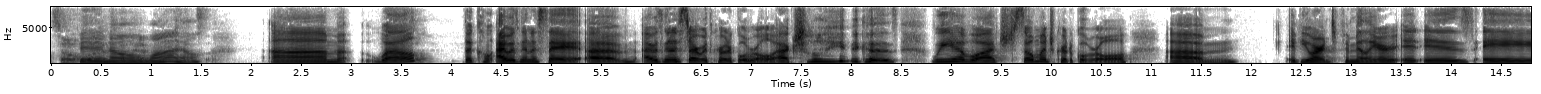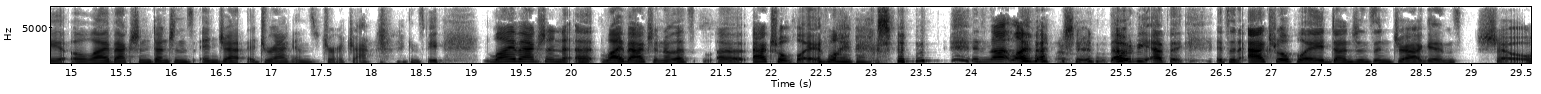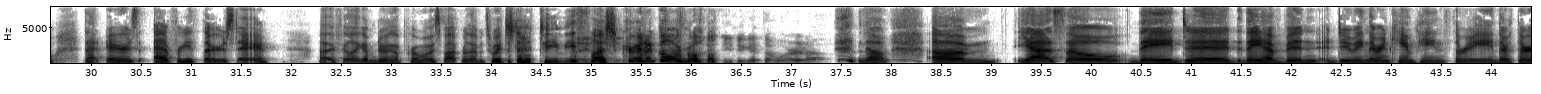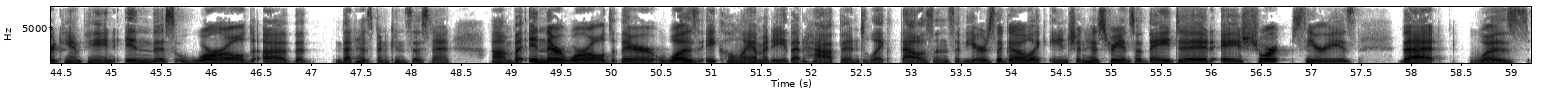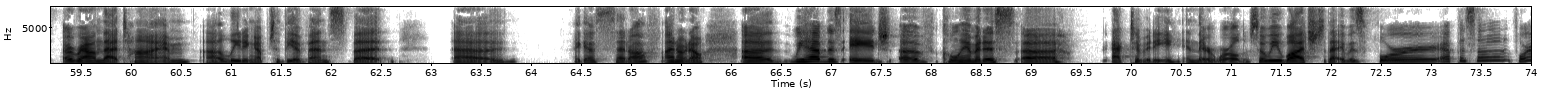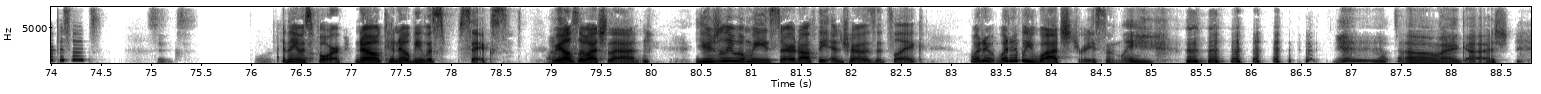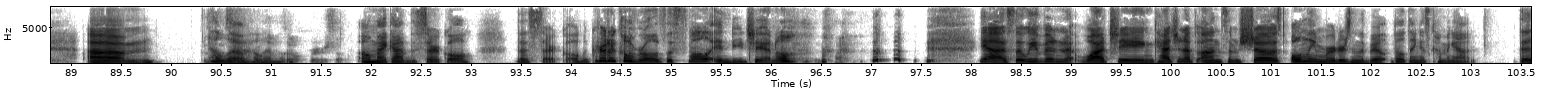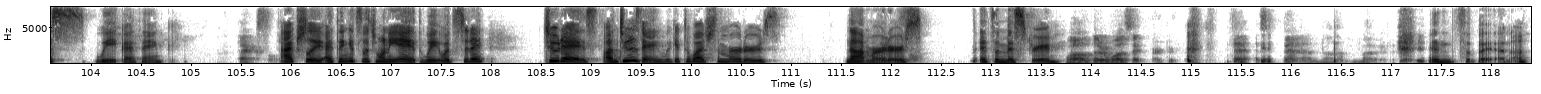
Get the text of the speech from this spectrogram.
So been a while. Um well, the cl- I was gonna say um I was gonna start with Critical Role actually because we have watched so much Critical Role. Um, if you aren't familiar, it is a, a live action Dungeons and ja- Dragons. Dra- dra- I can speak live action. Uh, live action. No, that's uh actual play. Live action. it's not live action. That would be epic. It's an actual play Dungeons and Dragons show that airs every Thursday. I feel like I'm doing a promo spot for them. Twitch.tv slash critical role. Need to get the word out. No. Um yeah, so they did they have been doing they're in campaign 3, their third campaign in this world uh that that has been consistent. Um but in their world there was a calamity that happened like thousands of years ago, like ancient history and so they did a short series that was around that time uh leading up to the events that uh I guess set off. I don't know uh, we have this age of calamitous uh, activity in their world. So we watched that. It was four episode, four episodes. Six. Four? I think it was four. No, Kenobi was six. We Ah, also watched that. Usually, when we start off the intros, it's like, what what have we watched recently? Yeah. oh my gosh. Um. Hello, hello, hello. over, so- Oh my God, the circle, the circle. Critical Role is a small indie channel. It's. Yeah, so we've been watching, catching up on some shows. Only Murders in the Buil- Building is coming out this week, I think. Excellent. Actually, I think it's the 28th. Wait, what's today? Two days. On Tuesday, we get to watch some murders. Not murders. Excellent. It's a mystery Well, there was a murder. There's been another murder. in Savannah.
